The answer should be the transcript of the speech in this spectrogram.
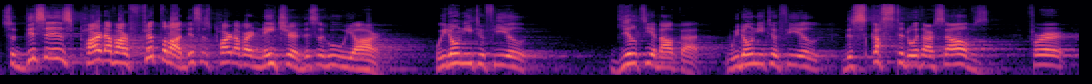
So, this is part of our fitrah, this is part of our nature, this is who we are. We don't need to feel guilty about that. We don't need to feel disgusted with ourselves for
